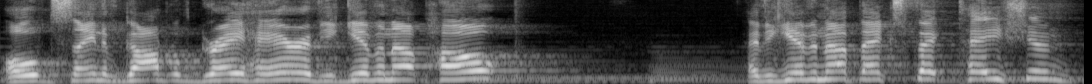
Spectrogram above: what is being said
Old saint of God with gray hair, have you given up hope? Have you given up expectation?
